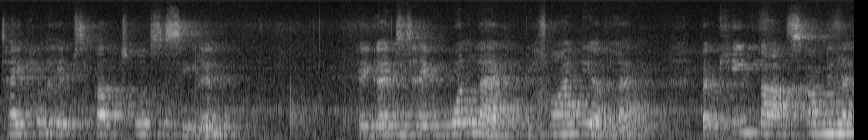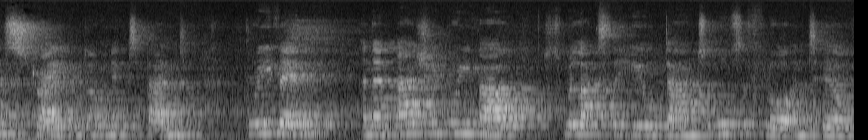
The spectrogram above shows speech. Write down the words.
take your hips up towards the ceiling. Okay, you're going to take one leg behind the other leg, but keep that standing leg straight, you don't want it to bend. Breathe in, and then as you breathe out, just relax the heel down towards the floor until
